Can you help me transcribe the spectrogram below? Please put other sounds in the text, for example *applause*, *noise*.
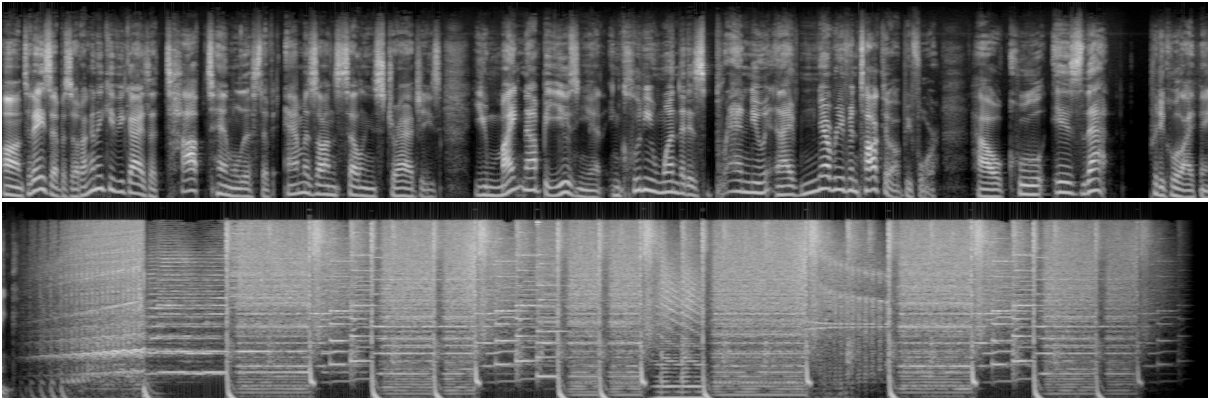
On today's episode, I'm going to give you guys a top 10 list of Amazon selling strategies you might not be using yet, including one that is brand new and I've never even talked about before. How cool is that? Pretty cool, I think.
